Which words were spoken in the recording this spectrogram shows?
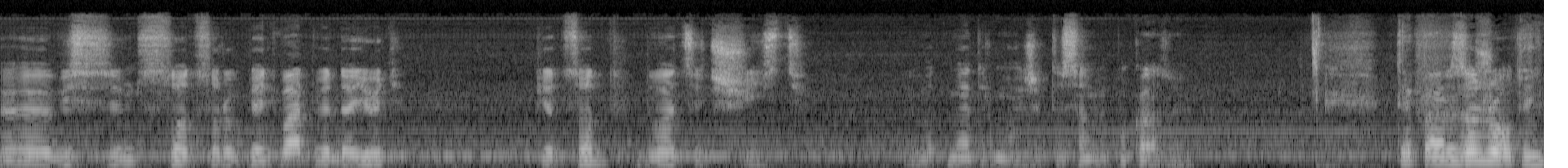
845 Вт видають 526. І от метр майже те саме показує. Тепер за жовтень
